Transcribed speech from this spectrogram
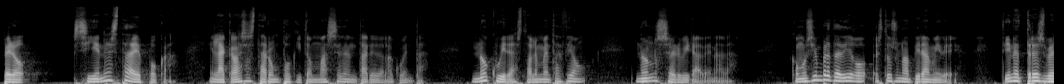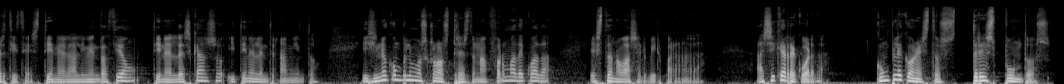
pero si en esta época en la que vas a estar un poquito más sedentario de la cuenta, no cuidas tu alimentación, no nos servirá de nada. Como siempre te digo, esto es una pirámide. Tiene tres vértices, tiene la alimentación, tiene el descanso y tiene el entrenamiento. Y si no cumplimos con los tres de una forma adecuada, esto no va a servir para nada. Así que recuerda, cumple con estos tres puntos,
